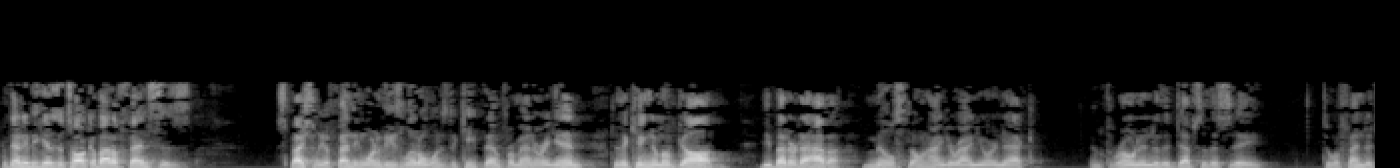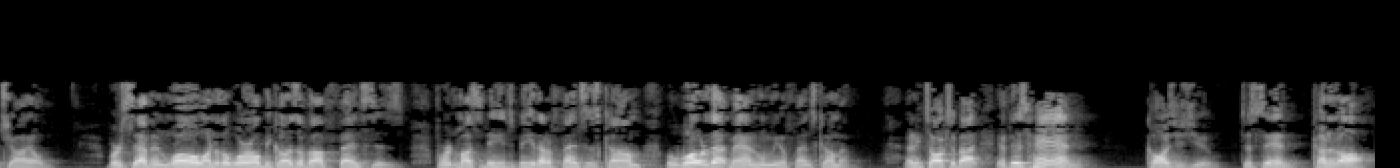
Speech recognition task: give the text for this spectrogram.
But then he begins to talk about offenses, especially offending one of these little ones to keep them from entering in to the kingdom of God. Be better to have a millstone hanged around your neck and thrown into the depths of the sea to offend a child. Verse 7, Woe unto the world because of offenses, for it must needs be that offenses come, but woe to that man whom the offense cometh. Then he talks about if this hand causes you to sin, cut it off.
